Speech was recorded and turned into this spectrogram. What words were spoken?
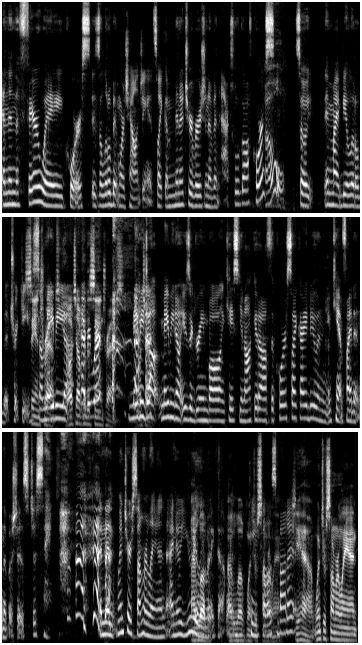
And then the fairway course is a little bit more challenging. It's like a miniature version of an actual golf course. oh, So it might be a little bit tricky. Sand so traps. maybe Watch out for the sand traps. maybe don't maybe don't use a green ball in case you knock it off the course like I do and then you can't find it in the bushes. Just saying. and then Winter Summerland, I know you I really love like it. that one. I love Winter Can you tell us about it? Yeah, Winter Summerland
